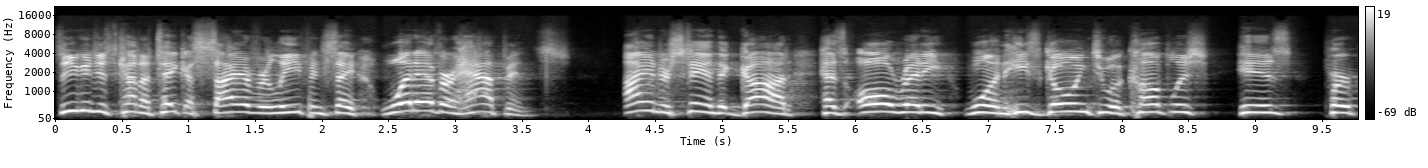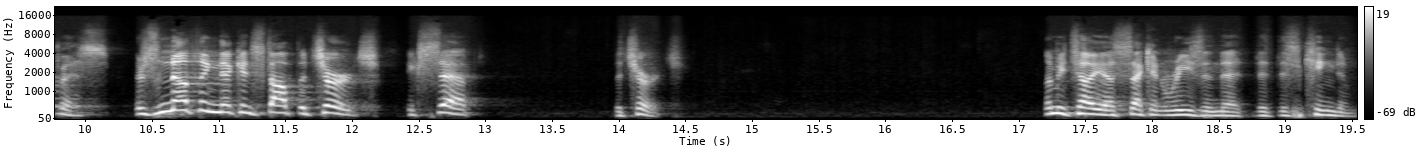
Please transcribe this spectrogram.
So you can just kind of take a sigh of relief and say, whatever happens, I understand that God has already won. He's going to accomplish his purpose. There's nothing that can stop the church except the church. Let me tell you a second reason that, that this kingdom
